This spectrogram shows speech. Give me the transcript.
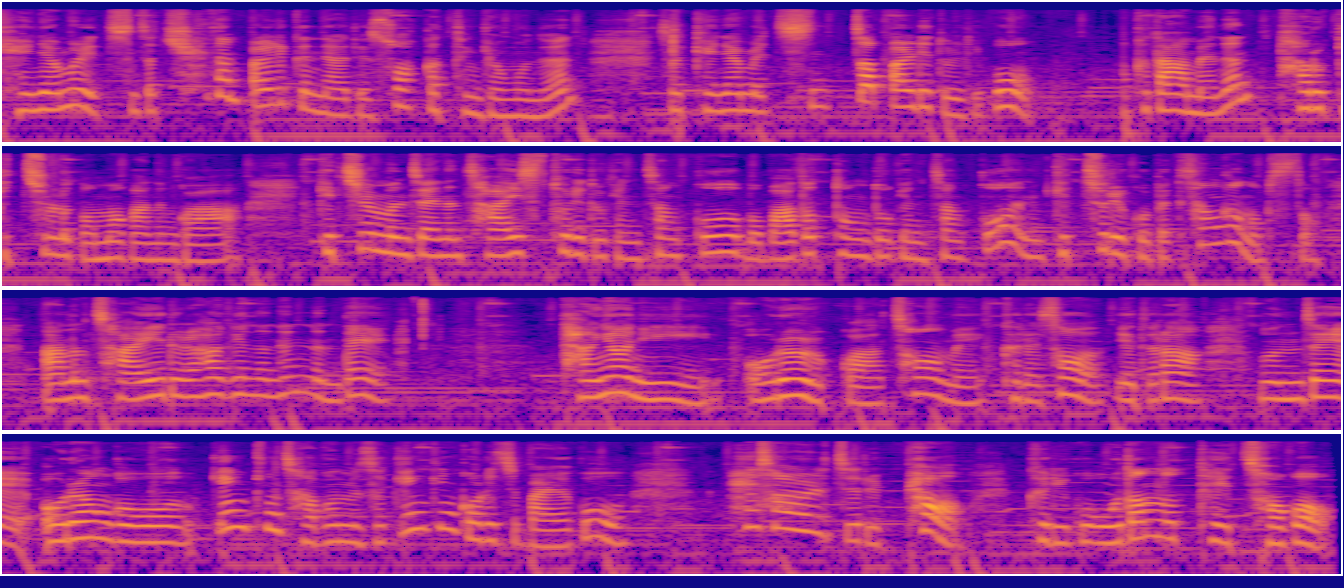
개념을 진짜 최대한 빨리 끝내야 돼, 수학 같은 경우는. 그래서 개념을 진짜 빨리 돌리고, 그 다음에는 바로 기출로 넘어가는 거야. 기출 문제는 자이 스토리도 괜찮고, 뭐 마더텅도 괜찮고, 기출이 고백 상관없어. 나는 자이를 하기는 했는데, 당연히 어려울 거야 처음에 그래서 얘들아 문제 어려운 거 낑낑 잡으면서 낑낑거리지 말고 해설지를 펴. 그리고 오답노트에 적어.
